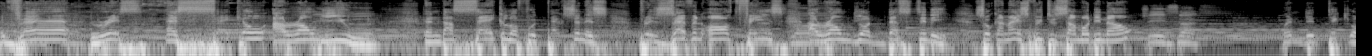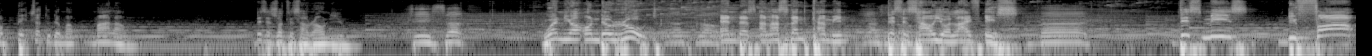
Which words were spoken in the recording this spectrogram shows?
There is a circle around you. And that circle of protection is preserving all things yes, around your destiny. So, can I speak to somebody now? Jesus. When they take your picture to the malam, this is what is around you. Jesus. When you are on the road Yes, and there's an accident coming, Yes, this Lord. is how your life is. Amen. This means before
